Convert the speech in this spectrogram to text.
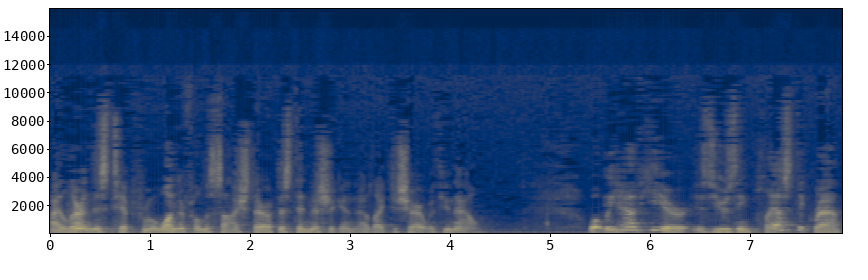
I learned this tip from a wonderful massage therapist in Michigan. I'd like to share it with you now. What we have here is using plastic wrap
